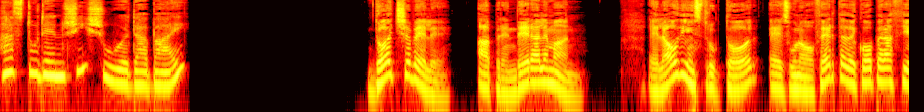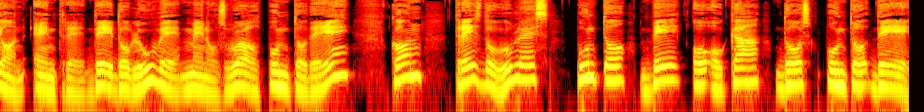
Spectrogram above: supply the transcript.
Hast du denn Skischuhe dabei? Deutsche Welle. Aprender alemán. El audio instructor es una oferta de cooperación entre dw-world.de con 3 www.book2.de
